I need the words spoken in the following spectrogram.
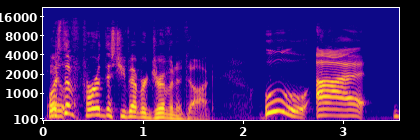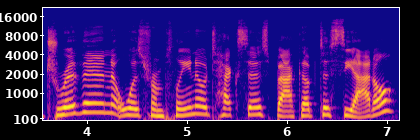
What's It- the furthest you've ever driven a dog? Ooh, uh, driven was from Plano, Texas back up to Seattle.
